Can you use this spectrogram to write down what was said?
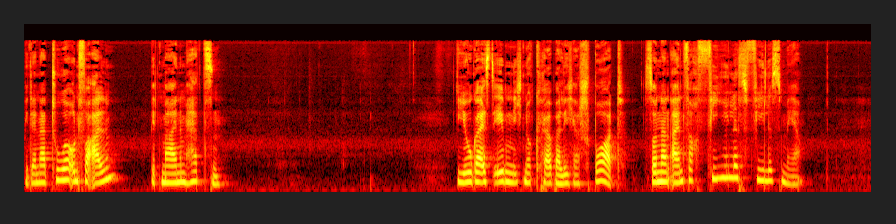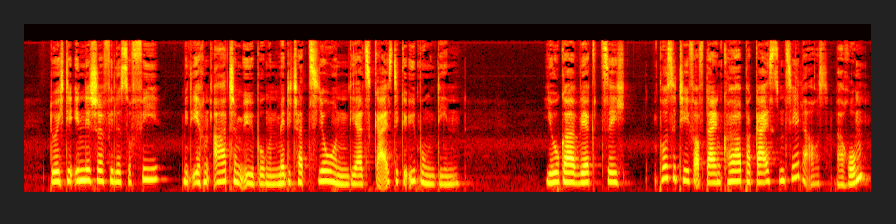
mit der Natur und vor allem mit meinem Herzen. Yoga ist eben nicht nur körperlicher Sport, sondern einfach vieles, vieles mehr durch die indische Philosophie mit ihren Atemübungen, Meditationen, die als geistige Übungen dienen. Yoga wirkt sich positiv auf deinen Körper, Geist und Seele aus. Warum?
